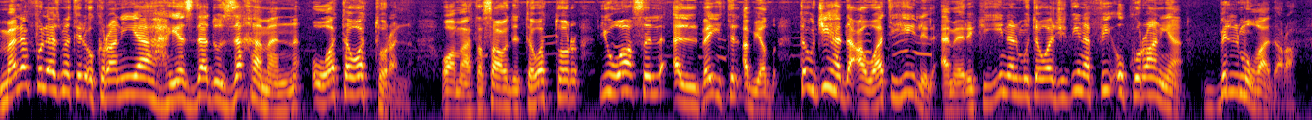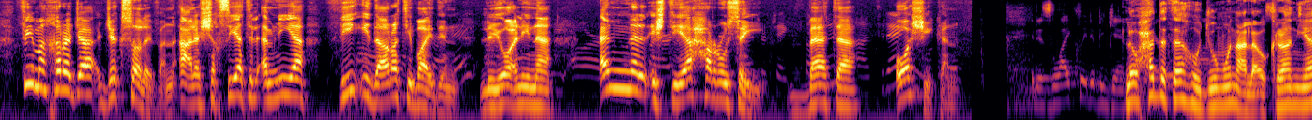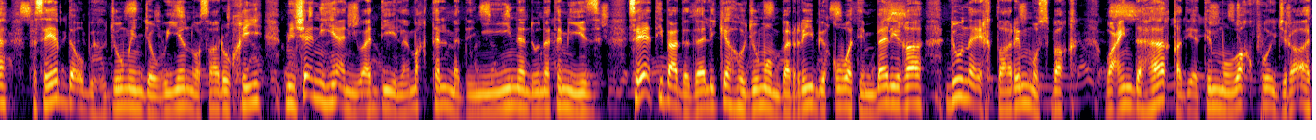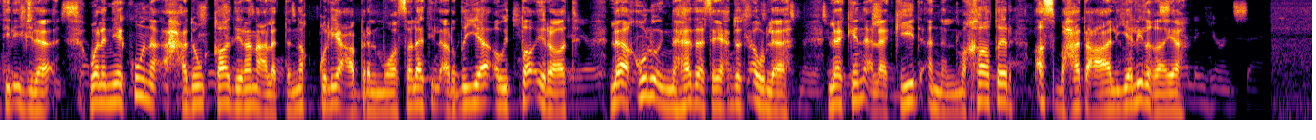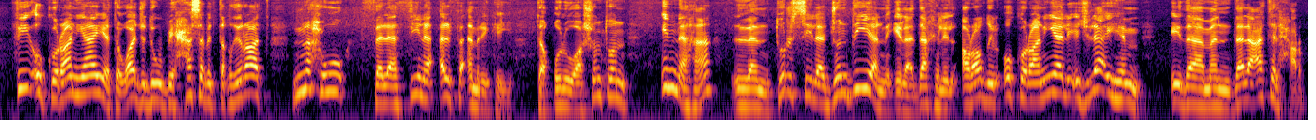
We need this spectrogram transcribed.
ملف الأزمة الأوكرانية يزداد زخما وتوترا ومع تصاعد التوتر يواصل البيت الأبيض توجيه دعواته للأمريكيين المتواجدين في أوكرانيا بالمغادرة. فيما خرج جاك سوليفان أعلى الشخصيات الأمنية في إدارة بايدن ليعلن أن الاجتياح الروسي بات وشيكا. لو حدث هجوم على أوكرانيا فسيبدأ بهجوم جوي وصاروخي من شأنه أن يؤدي إلى مقتل مدنيين دون تمييز. سيأتي بعد ذلك هجوم بري بقوة بالغة دون إخطار مسبق وعندها قد يتم وقف إجراءات الإجلاء ولن يكون أحد قادرا على التنقل عبر المواصلات الأرضية أو الطائرات. لا أقول إن هذا سيحدث أو لا لكن الأكيد أن المخاطر أصبحت عالية للغاية. في أوكرانيا يتواجد بحسب التقديرات نحو ثلاثين ألف أمريكي. تقول واشنطن إنها لن ترسل جنديا إلى داخل الأراضي الأوكرانية لإجلائهم إذا ما اندلعت الحرب.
